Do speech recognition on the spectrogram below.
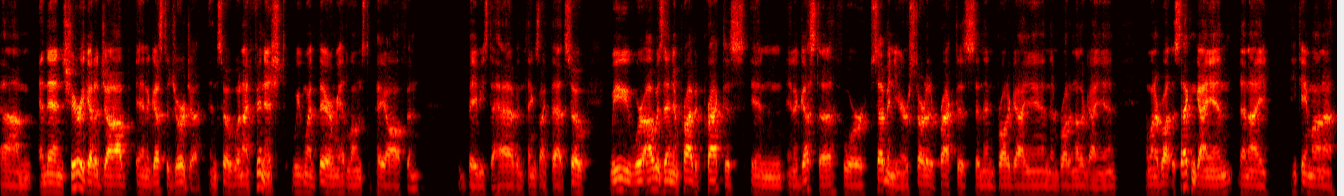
um, and then Sherry got a job in Augusta, Georgia. And so when I finished, we went there and we had loans to pay off and babies to have and things like that. So we were i was then in private practice in in augusta for seven years started a practice and then brought a guy in then brought another guy in. And when i brought the second guy in then i he came on a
